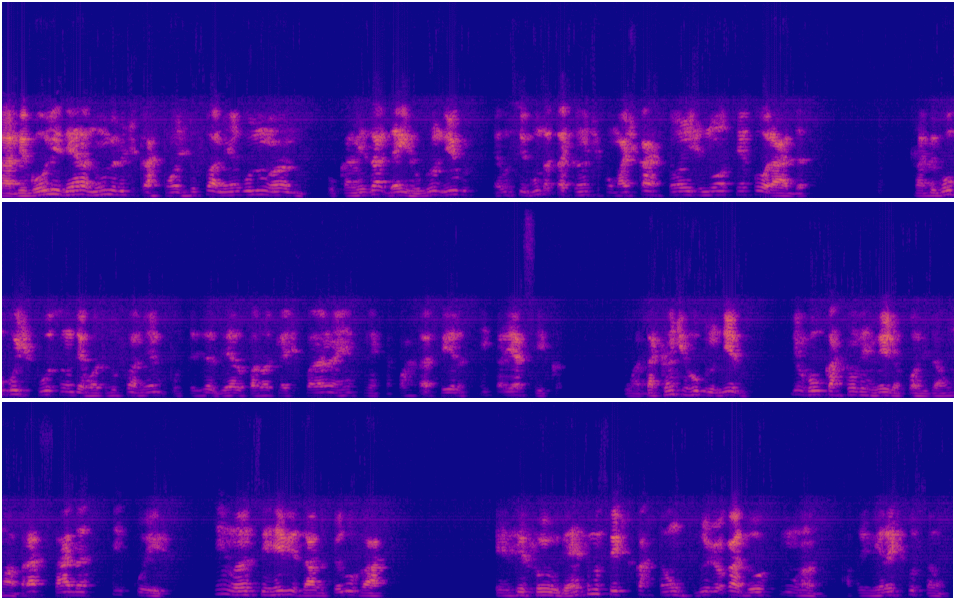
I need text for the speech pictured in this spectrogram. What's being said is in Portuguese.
Gabigol lidera número de cartões do Flamengo no ano. O camisa 10 rubro-negro é o segundo atacante com mais cartões numa temporada. Gabigol foi expulso na derrota do Flamengo por 3 a 0 para o Atlético Paranaense nesta quarta-feira em Cariacica. O atacante rubro-negro levou o cartão vermelho após dar uma abraçada em Coelho, em lance revisado pelo VAR. Esse foi o 16º cartão do jogador no ano, a primeira expulsão.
